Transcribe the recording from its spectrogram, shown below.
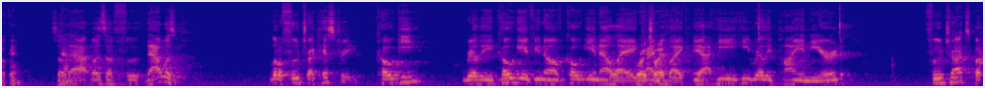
Okay. So Yeah. that was a food. That was little food truck history. Kogi, really Kogi. If you know of Kogi in LA, Roy kind Choi. of like yeah, he he really pioneered food trucks. But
